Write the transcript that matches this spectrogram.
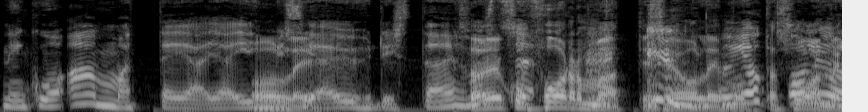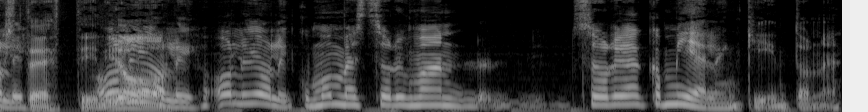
niin kuin ammatteja ja ihmisiä Oli. yhdistää. Se on joku formaatti se oli, mutta Joku- suomeksi oli, tehtiin. Oli, Joo. oli, oli, oli, kun mun mielestä se oli vaan, se oli aika mielenkiintoinen.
